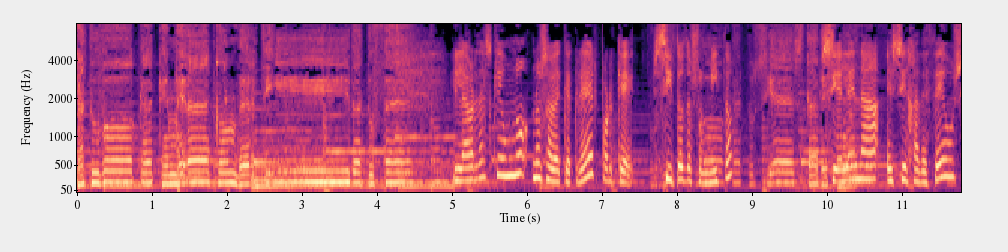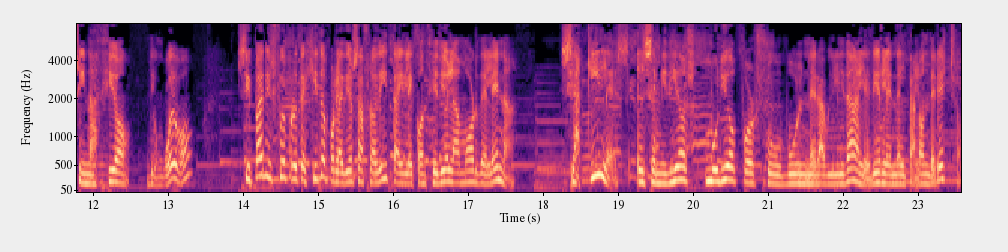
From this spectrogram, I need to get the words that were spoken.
Será tu boca que me ha convertido a tu fe. Y la verdad es que uno no sabe qué creer, porque si todo es un mito, si Helena es hija de Zeus y nació de un huevo, si Paris fue protegido por la diosa Afrodita y le concedió el amor de Helena, si Aquiles, el semidios, murió por su vulnerabilidad al herirle en el talón derecho,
